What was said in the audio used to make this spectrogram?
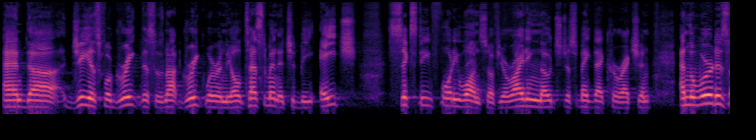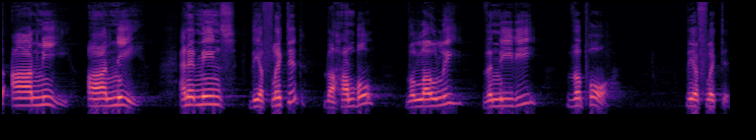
And uh, G is for Greek. This is not Greek. We're in the Old Testament. It should be H 6041. So if you're writing notes, just make that correction. And the word is ani, ani. And it means the afflicted, the humble, the lowly, the needy, the poor. The afflicted.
